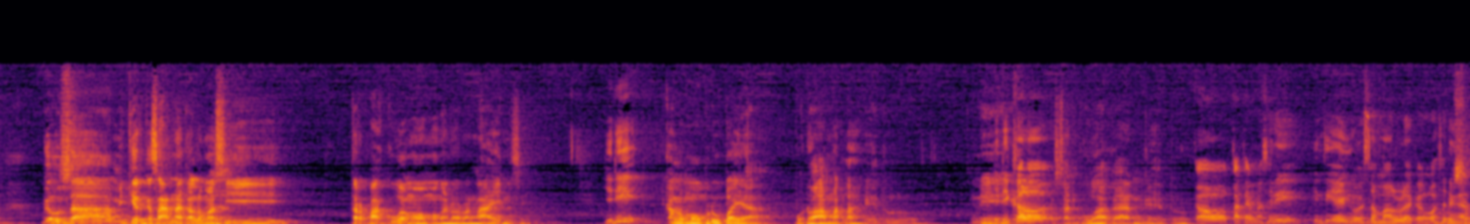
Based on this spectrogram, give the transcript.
nggak usah mikir ke sana kalau masih terpaku sama omongan orang lain sih. Jadi kalau mau berubah ya bodo amat lah kayak itu ini jadi kalau pesan gua kan kayak itu kalau kata mas ini intinya nggak usah malu lah kan nggak usah dengar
